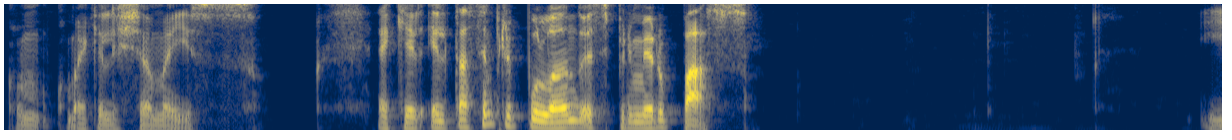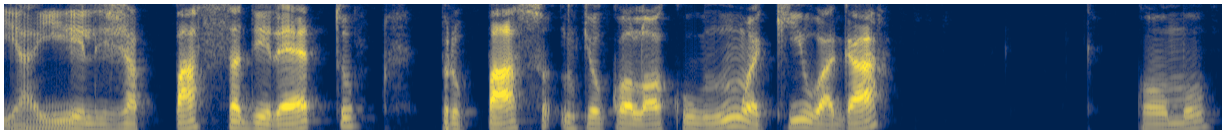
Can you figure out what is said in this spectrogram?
Como, como é que ele chama isso? É que ele está sempre pulando esse primeiro passo. E aí ele já passa direto para o passo em que eu coloco o 1 aqui, o H, como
